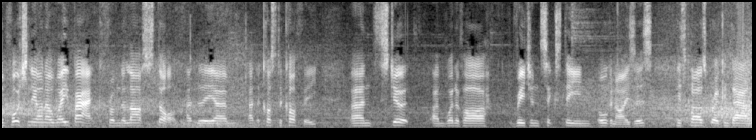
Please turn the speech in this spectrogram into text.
unfortunately, on our way back from the last stop at the um, at the Costa Coffee, and Stuart, um, one of our Region 16 organisers, his car's broken down,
